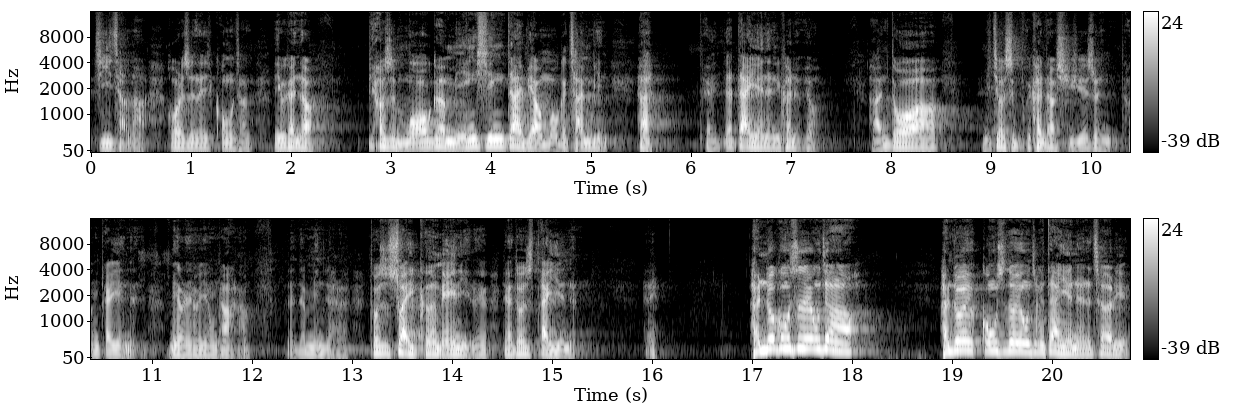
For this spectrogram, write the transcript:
机场啊，或者是那些公共场，你会看到表示某个明星代表某个产品，哈。对，那代言人你看到没有？很多啊，你就是不会看到许学顺当代言人，没有人会用他了。那的名字都是帅哥美女的，那都是代言人。哎，很多公司都用这样哦，很多公司都用这个代言人的策略。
